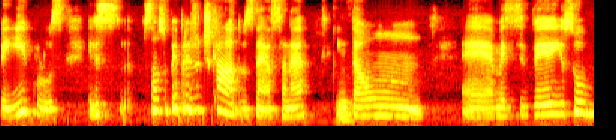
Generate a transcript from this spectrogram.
veículos, eles são super prejudicados nessa, né? Então, é, mas se vê isso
